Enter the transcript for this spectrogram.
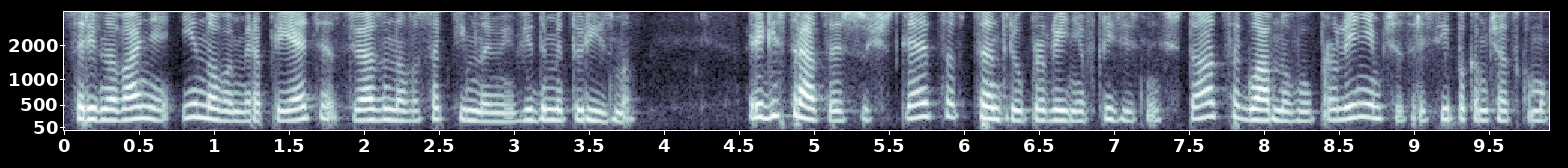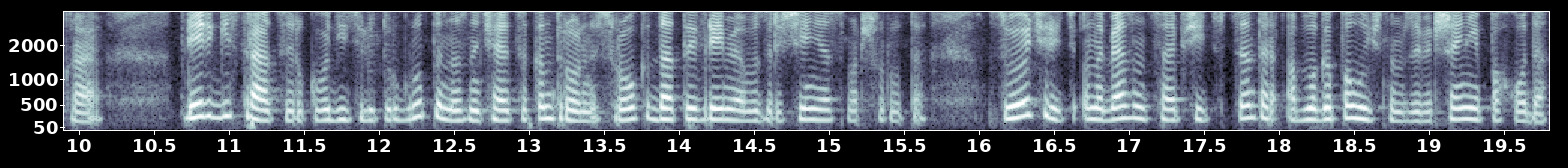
соревнования и иного мероприятия, связанного с активными видами туризма. Регистрация осуществляется в Центре управления в кризисных ситуациях Главного управления МЧС России по Камчатскому краю. При регистрации руководителю тургруппы назначается контрольный срок, дата и время возвращения с маршрута. В свою очередь, он обязан сообщить в Центр о благополучном завершении похода.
